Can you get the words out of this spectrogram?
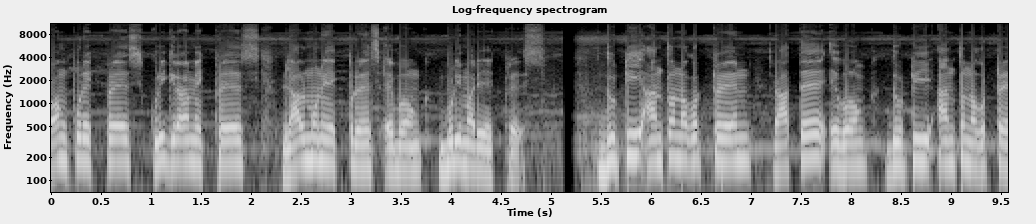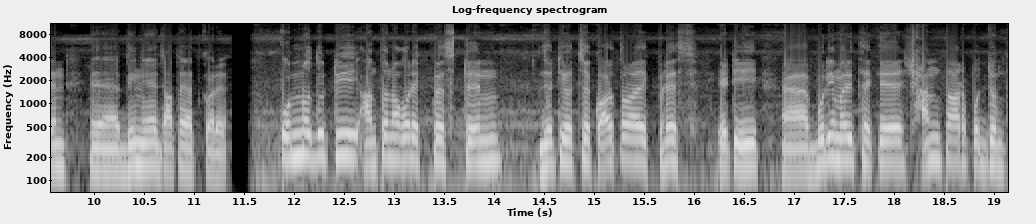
Rangpur Express, Kurigram Express, Lalmoni Express এবং বুড়িমারি এক্সপ্রেস। দুটি আন্তনগর ট্রেন রাতে এবং দুটি আন্তনগর ট্রেন দিনে যাতায়াত করে। অন্য দুটি আন্তনগর এক্সপ্রেস ট্রেন, যেটি হচ্ছে করতলা এক্সপ্রেস এটি বুড়িমারি থেকে সান্তার পর্যন্ত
